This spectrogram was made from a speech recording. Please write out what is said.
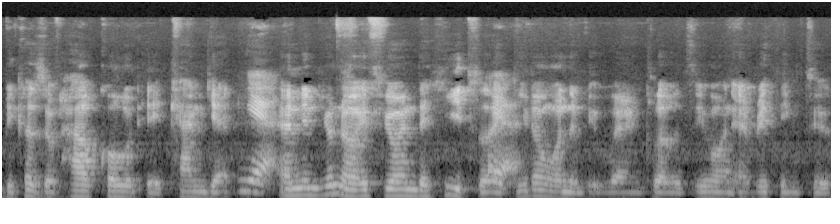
because of how cold it can get. Yeah, And then you know, if you're in the heat, like Yeah. you don't want to be wearing clothes. You want everything to.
